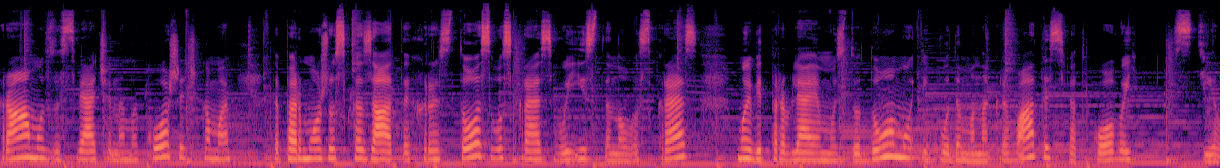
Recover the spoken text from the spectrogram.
храму з засвяченими кошечками. Тепер можу сказати: Христос Воскрес, воістину Воскрес! Ми відправляємось додому і будемо накривати святковий стіл.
